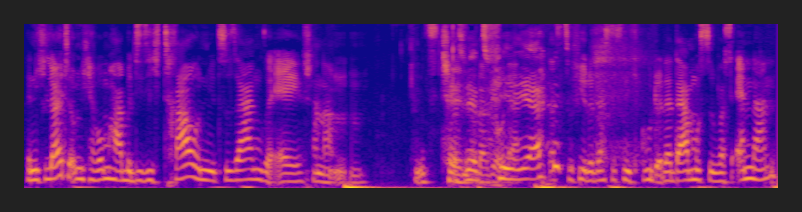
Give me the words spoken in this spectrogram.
wenn ich Leute um mich herum habe, die sich trauen, mir zu sagen, so, ey, Shanna, mm, mm, das Das oder zu so, viel, oder, ja. Das ist zu viel oder das ist nicht gut oder da musst du was ändern.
